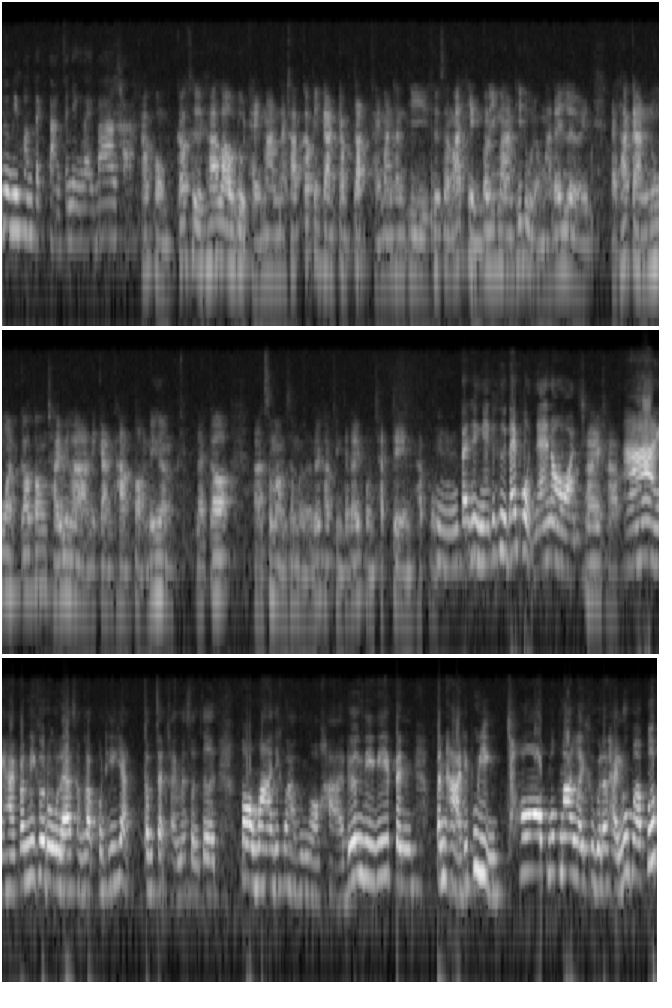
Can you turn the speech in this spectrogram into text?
คือมีความแตกต่างกันอย่างไรบ้างคะ ครับผมก็คือถ้าเราดูดไขมันนะครับก็เป็นการกำจัดไขมันทันที คือสามารถเห็นปริมาณที่ดูดออกมาได้เลย แต่ถ้าการนวดก็ต้องใช้เวลาในการทำต่อเนื่อง และก็เอ่อสม่ำเสมอด้วยครับถึงจะได้ผลชัดเจนครับผมอืมแต่ถึงไงก็คือได้ผลแน่นอน ใช่ครับ อ่านะคะก็นี่ก็รู้แล้วสำหรับคนที่อยากกำจัดไขมันส่วนเกิน ต่อมาดีกว่าคุณหมอค่ะ เรื่องนี้นี่เป็นปัญหาที่ผู้หญิงชอบมากๆเลยคือเวลาถ่ายรูปมาปุ๊บ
